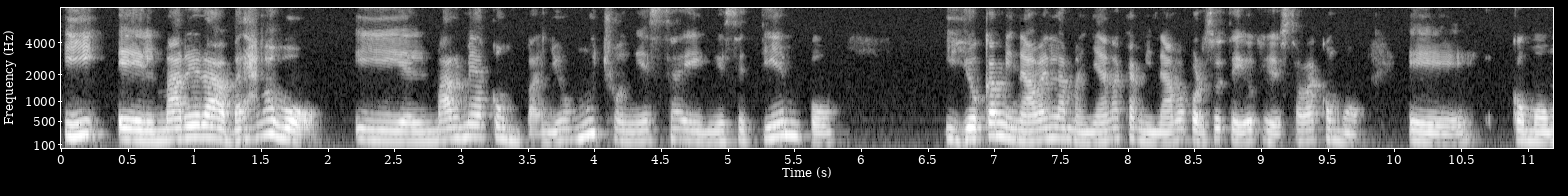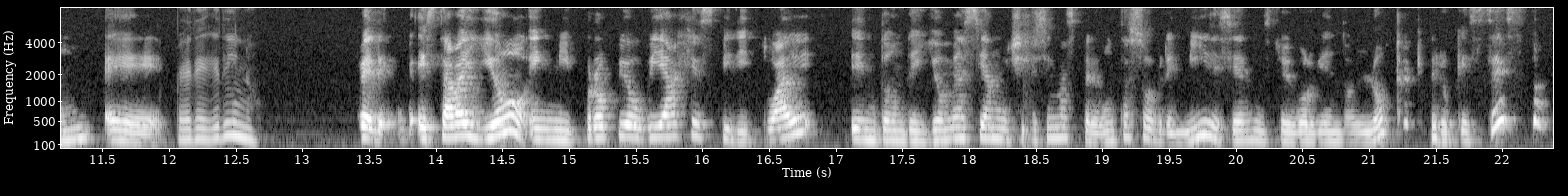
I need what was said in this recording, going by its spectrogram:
y el mar era bravo y el mar me acompañó mucho en, esa, en ese tiempo. Y yo caminaba en la mañana, caminaba, por eso te digo que yo estaba como, eh, como un... Eh, Peregrino estaba yo en mi propio viaje espiritual en donde yo me hacía muchísimas preguntas sobre mí, decía, me estoy volviendo loca, pero ¿qué es esto?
